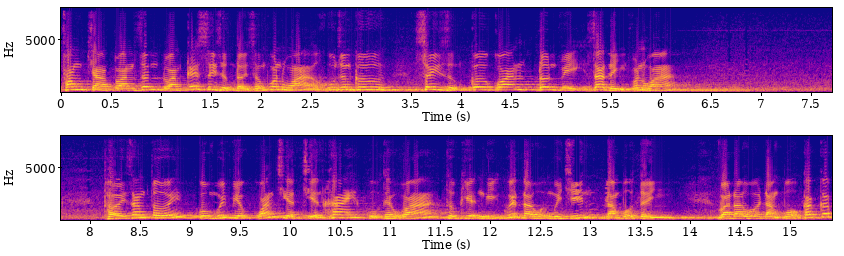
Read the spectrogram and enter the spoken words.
phong trào toàn dân đoàn kết xây dựng đời sống văn hóa ở khu dân cư, xây dựng cơ quan, đơn vị, gia đình văn hóa. Thời gian tới, cùng với việc quán triệt triển khai cụ thể hóa thực hiện nghị quyết đại hội 19 Đảng bộ tỉnh và đại hội Đảng bộ các cấp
